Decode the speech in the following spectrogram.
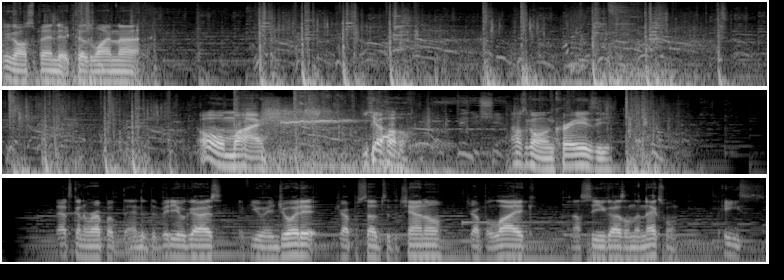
We're gonna spend it, cause why not? Oh my. Yo. I was going crazy. That's gonna wrap up the end of the video, guys. If you enjoyed it, drop a sub to the channel, drop a like, and I'll see you guys on the next one. Peace.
